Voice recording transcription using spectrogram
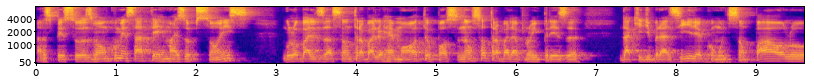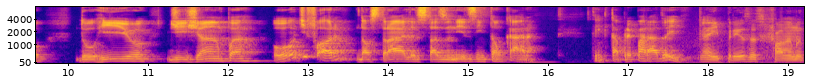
As pessoas vão começar a ter mais opções globalização, trabalho remoto, eu posso não só trabalhar para uma empresa daqui de Brasília, como de São Paulo, do Rio, de Jampa, ou de fora, da Austrália, dos Estados Unidos. Então, cara, tem que estar tá preparado aí. É, empresas, falando,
